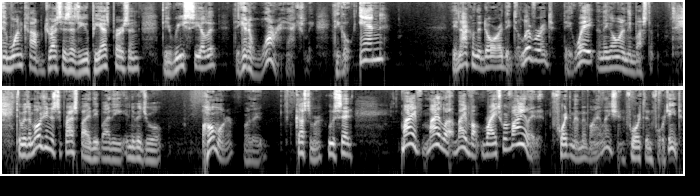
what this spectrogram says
and one cop dresses as a UPS person. They reseal it. They get a warrant, actually. They go in, they knock on the door, they deliver it, they wait, and they go in and they bust him. There was a motion to suppress by the, by the individual homeowner or the customer who said, my, my, my rights were violated. Fourth Amendment violation, Fourth and Fourteenth.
